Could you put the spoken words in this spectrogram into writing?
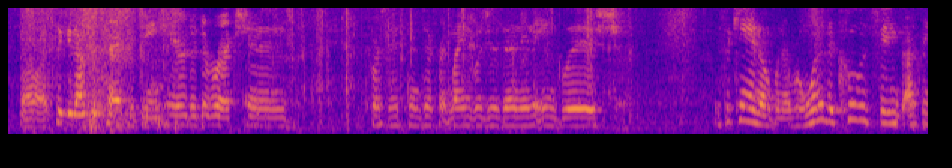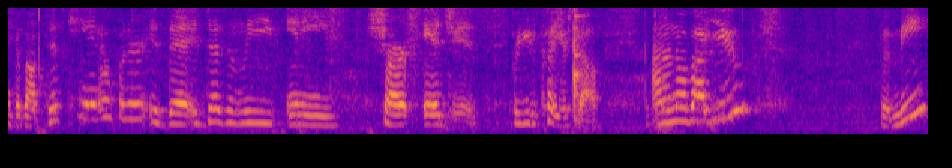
So I took it out the packaging. Here are the directions. Of course, it's in different languages and in English. It's a can opener, but one of the coolest things I think about this can opener is that it doesn't leave any sharp edges for you to cut yourself. I don't know about you, but me,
